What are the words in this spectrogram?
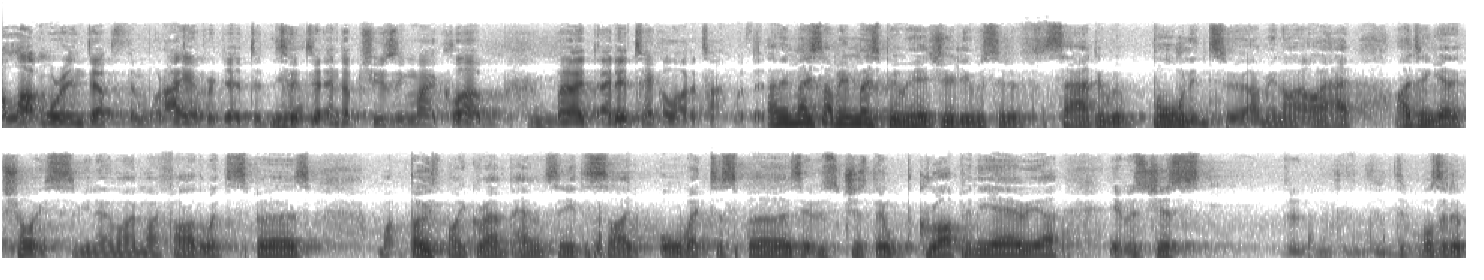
a lot more in depth than what I ever did to, yeah. to, to end up choosing my club. Mm. But I, I, did take a lot of time with it. I mean, most I mean most people here, Julie, were sort of sad who were born into it. I mean, I, I had I didn't get a choice. You know, my, my father went to Spurs. My, both my grandparents on either side all went to Spurs. It was just they grew up in the area. It was just was it a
